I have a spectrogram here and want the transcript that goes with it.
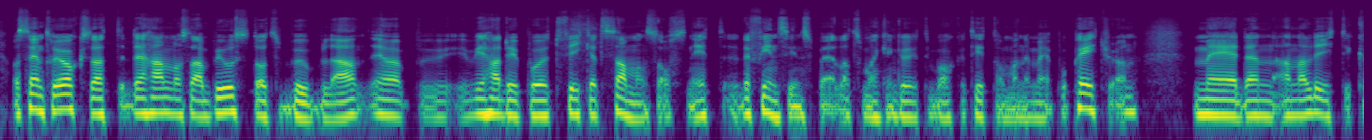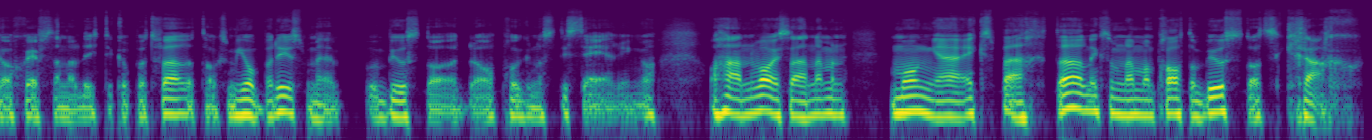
Och sen tror jag också att det handlar om så här bostadsbubbla. Vi hade ju på ett Fika Tillsammans-avsnitt, det finns inspelat så man kan gå tillbaka och titta om man är med på Patreon, med en analytiker, chefsanalytiker på ett företag som jobbade just med bostad och prognostisering. Och, och han var ju så här, nej men många experter, liksom när man pratar om bostadskrasch,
